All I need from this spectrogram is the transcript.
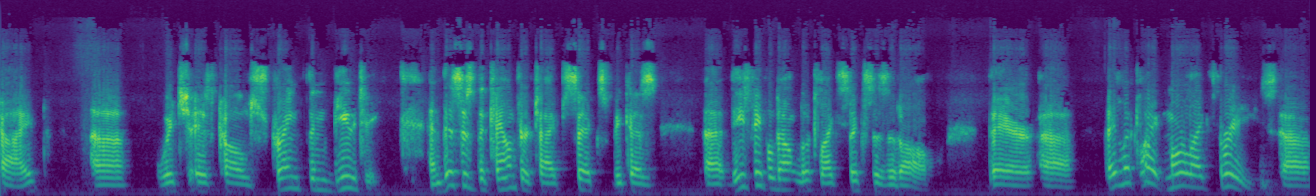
type, uh, which is called strength and beauty. And this is the counter type six because uh, these people don't look like sixes at all. They're, uh, they look like more like threes. Uh,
